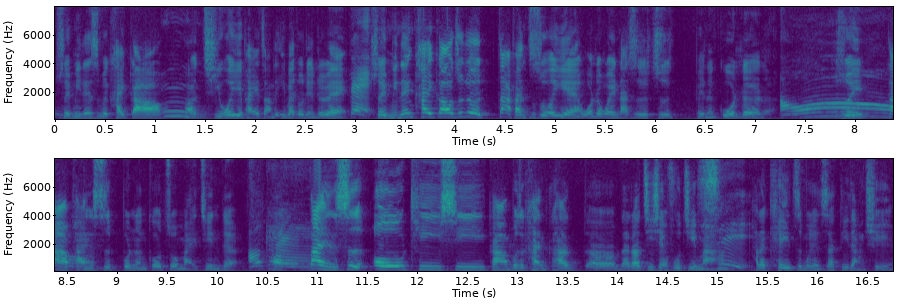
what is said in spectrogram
所以明天是不是开高？嗯啊，期货夜盘也涨了一百多点，对不对？对所以明天开高，这个大盘指数而言，我认为那是是变成过热了。哦，所以大盘是不能够做买进的。OK 但是 OTC 刚刚不是看它呃来到季线附近吗？是它的 K 值目前是在低档区。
